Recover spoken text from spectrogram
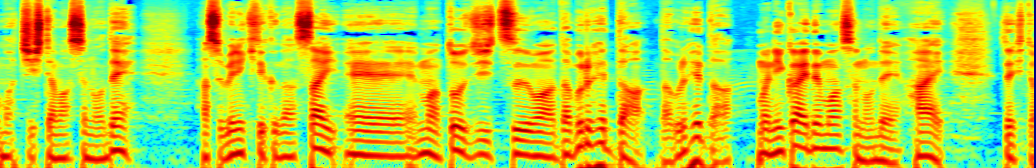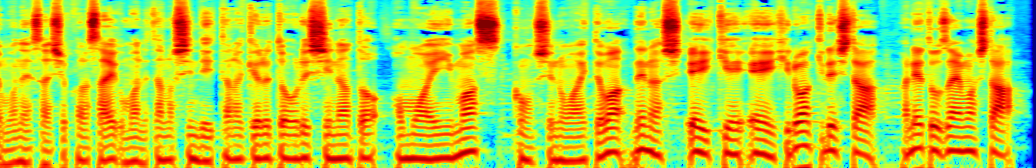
お待ちしてますので、遊びに来てください。えー、まあ当日はダブルヘッダー、ダブルヘッダー？まあ2回出ますので、はい。ぜひともね、最初から最後まで楽しんでいただけると嬉しいなと思います。今週のお相手は、ねなし AKA ひろあきでした。ありがとうございました。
